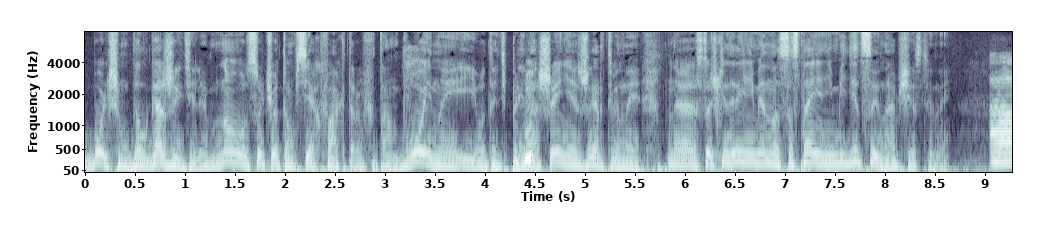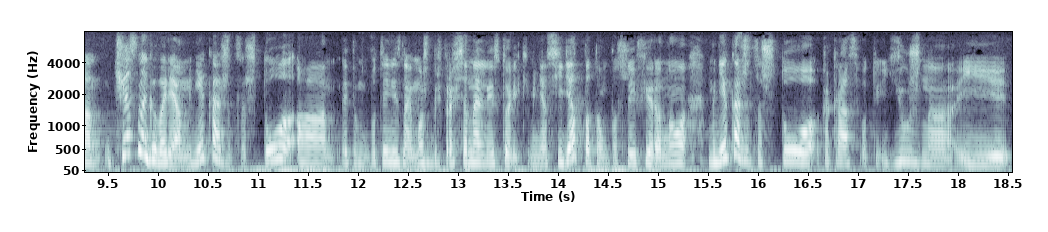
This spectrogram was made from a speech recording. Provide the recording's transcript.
большим долгожителем? Ну, с учетом всех факторов, там, войны и вот эти приношения mm-hmm. жертвенные, с точки зрения именно состояния медицины общественной. А, честно говоря, мне кажется, что а, это, вот я не знаю, может быть, профессиональные историки меня съедят потом после эфира, но мне кажется, что как раз вот южно и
